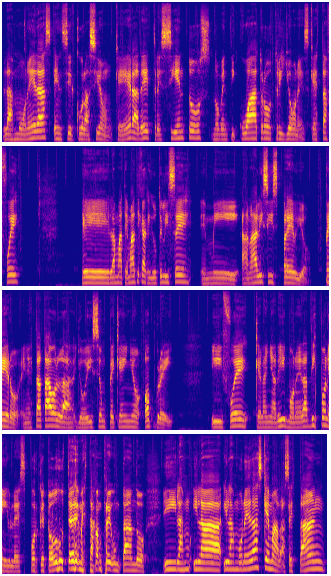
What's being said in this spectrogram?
las monedas en circulación, que era de 394 trillones, que esta fue eh, la matemática que yo utilicé en mi análisis previo. Pero en esta tabla yo hice un pequeño upgrade. Y fue que le añadí monedas disponibles porque todos ustedes me estaban preguntando. ¿Y las, y las monedas quemadas están,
